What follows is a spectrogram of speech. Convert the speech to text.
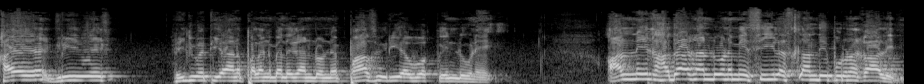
කය ග්‍රීවේ ඍජුව තියාන පළඟ බැඳ ගන්න ඕනේ පාසු ඉරියව්වක් වෙන්න ඕනේ. අන්න ඒක හදා ගන්න ඕනේ මේ සීල ස්කන්ධේ පුරණ කාලෙදි.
